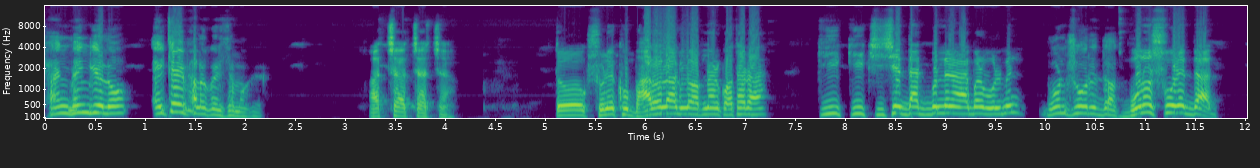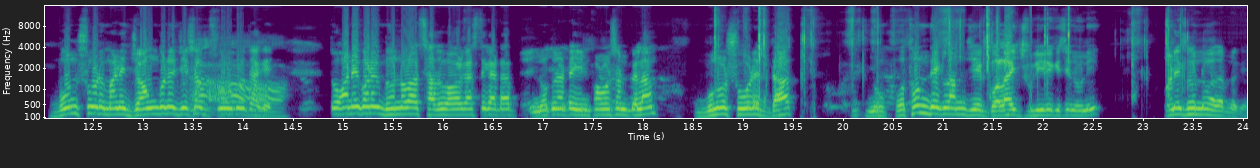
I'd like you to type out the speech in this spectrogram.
ঠ্যাং ভেঙে গেল এইটাই ভালো করেছে আমাকে। আচ্ছা আচ্ছা আচ্ছা। তো শুনে খুব ভালো লাগল আপনার কথাটা। কি কি কিসের দাঁত বললেন? একবার বলবেন। বন শুয়োরের দাঁত। বন শুয়োরের দাঁত। বন শুয়োর মানে জঙ্গলে যেসব শুয়োরগুলো থাকে। তো অনেক অনেক ধন্যবাদ সাধু বাবার কাছ থেকে। একটা নতুন একটা ইনফরমেশন পেলাম। বুনো শুয়োরের দাঁত। প্রথম দেখলাম যে গলায় ঝুলিয়ে রেখেছেন উনি। অনেক ধন্যবাদ আপনাকে।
